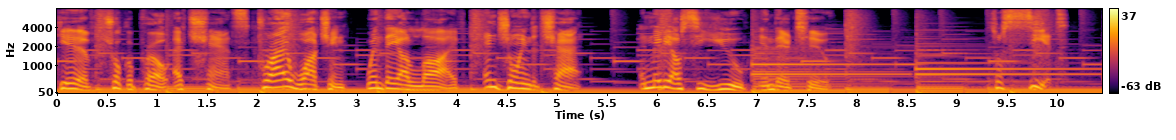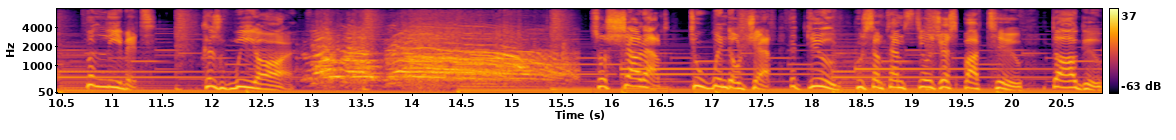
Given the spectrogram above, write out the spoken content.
give ChocoPro a chance. Try watching when they are live and join the chat. And maybe I'll see you in there too. So see it, believe it, because we are. So shout out to Window Jeff, the dude who sometimes steals your spot too. Dogu,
